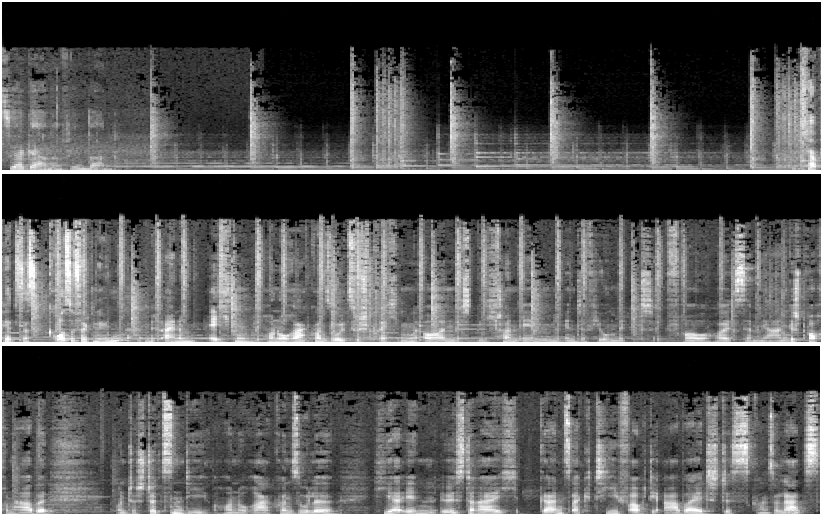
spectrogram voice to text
Sehr gerne. Vielen Dank. Ich habe jetzt das große Vergnügen, mit einem echten Honorarkonsul zu sprechen. Und wie ich schon im Interview mit Frau Holzer mir angesprochen habe, unterstützen die Honorarkonsule hier in Österreich ganz aktiv auch die Arbeit des Konsulats.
